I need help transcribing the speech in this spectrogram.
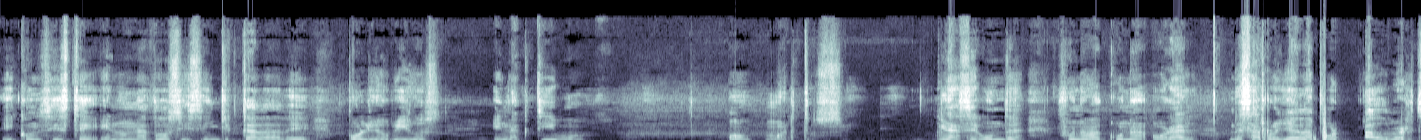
y consiste en una dosis inyectada de poliovirus inactivo o muertos. Y la segunda fue una vacuna oral desarrollada por Albert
